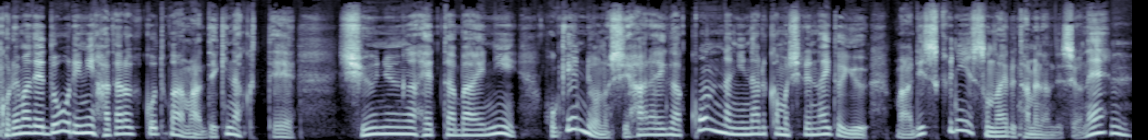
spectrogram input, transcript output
これまで通りに働くことがまあできなくて、収入が減った場合に保険料の支払いが困難になるかもしれないという、まあ、リスクに備えるためなんですよね。うん。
